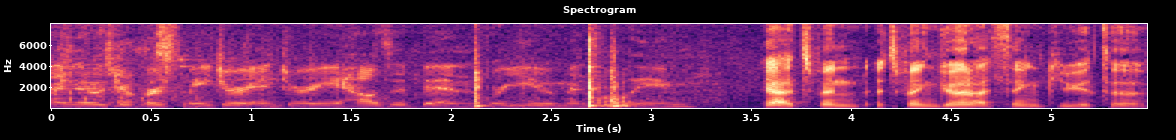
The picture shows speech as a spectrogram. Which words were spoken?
I know it was your first major injury. How's it been for you mentally? Yeah, it's been it's been good. I think you get to,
